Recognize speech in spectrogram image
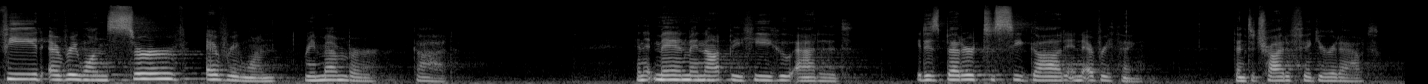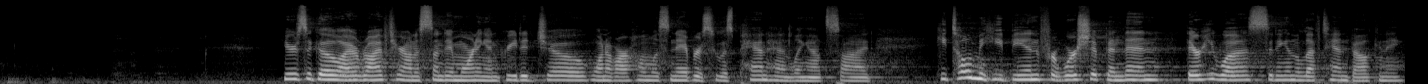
feed everyone, serve everyone, remember God. And it may and may not be he who added, It is better to see God in everything than to try to figure it out. Years ago, I arrived here on a Sunday morning and greeted Joe, one of our homeless neighbors who was panhandling outside. He told me he'd be in for worship, and then there he was, sitting in the left hand balcony.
